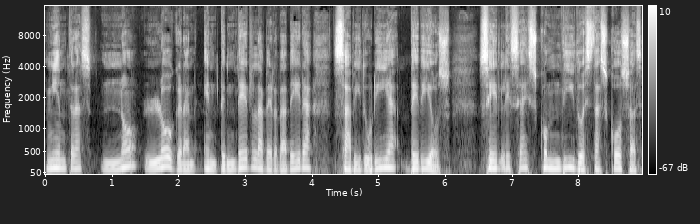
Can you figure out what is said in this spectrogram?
mientras no logran entender la verdadera sabiduría de Dios. Se les ha escondido estas cosas.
